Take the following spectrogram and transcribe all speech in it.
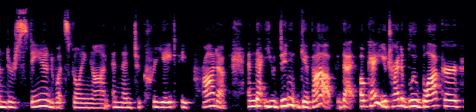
understand what's going on and then to create a product and that you didn't give up that okay you tried a blue blocker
